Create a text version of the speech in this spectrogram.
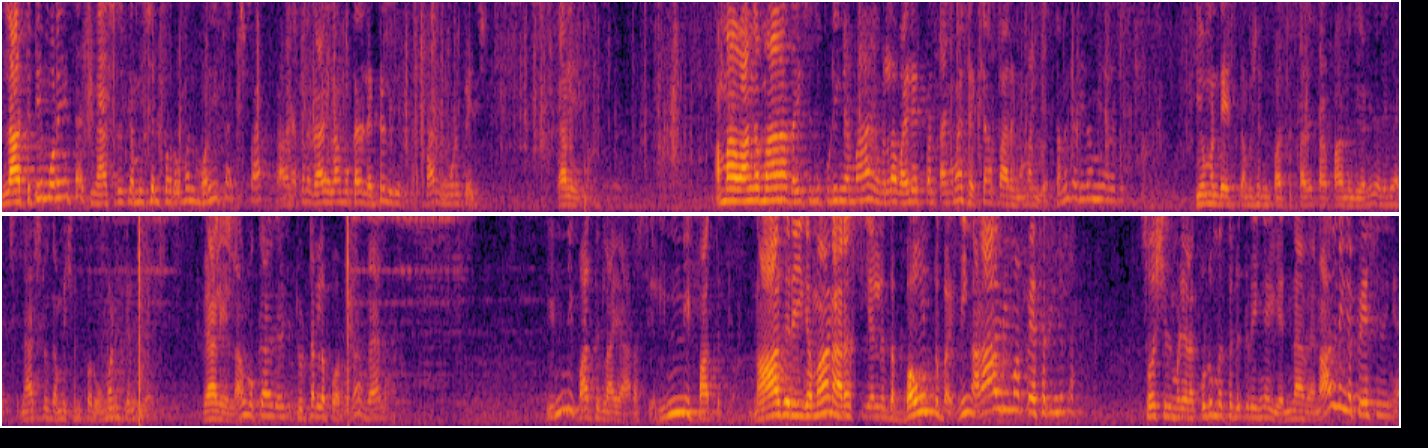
எல்லாத்துட்டையும் முறையிட்டாச்சு. நேஷனல் கமிஷன் ஃபார் உமன் முறையிட்டாச்சு. பார் காலகட்டத்தில் வேலையெல்லாம் உட்காந்து லெட்டர் எழுதியிருக்கேன் பாருங்க மூணு பேஜ் வேலையில் அம்மா வாங்கம்மா தயவு செஞ்சு பிடிங்கம்மா இவங்கெல்லாம் வயலேட் பண்ணிட்டாங்கம்மா செக்ஷன் பாருங்கம்மா எத்தனை கடிதம் எழுது? ஹியூமன் ரைட்ஸ் கமிஷன் பார்த்து பார்த்து பதினஞ்சு கடிதம் எழுதியாச்சு. நேஷனல் கமிஷன் ஃபார் உமனுக்கு எழுதியாச்சு. வேலையெல்லாம் உட்காந்து எழுதி ட்விட்டரில் போடுறது தான் வேலை. இன்னி பார்த்துக்கலாம் ஐயா அரசியல். இன்னி பார்த்துக்கலாம் நாகரிகமான அரசியல் இந்த பவுண்டு பை நீங்கள் அநாகரிகமாக பேசுறீங்கல்ல. சோஷியல் மீடியாவில் குடும்பத்தை எடுக்கிறீங்க என்ன வேணாலும் நீங்கள் பேசுவீங்க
